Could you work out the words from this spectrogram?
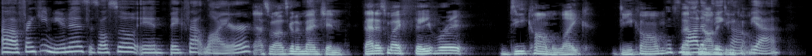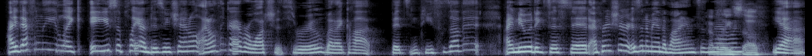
Uh, Frankie Muniz is also in Big Fat Liar. That's what I was gonna mention. That is my favorite decom like decom. It's That's not, a decom. Yeah. I definitely like it used to play on Disney Channel. I don't think I ever watched it through, but I got bits and pieces of it. I knew it existed. I'm pretty sure isn't Amanda Bynes in I that believe one? so. Yeah.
